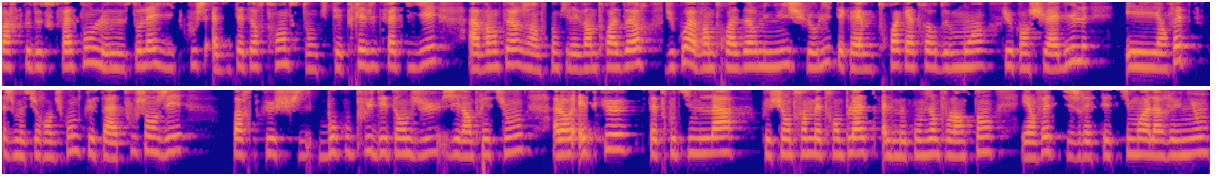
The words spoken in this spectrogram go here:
parce que de toute façon, le soleil, il se couche à 17h30, donc t'es très vite fatigué. À 20h, j'ai l'impression qu'il est 23h. Du coup, à 23h minuit, je suis au lit, c'est quand même 3-4 heures de moins que quand je suis à Lille. Et en fait, je me suis rendu compte que ça a tout changé parce que je suis beaucoup plus détendue, j'ai l'impression. Alors, est-ce que cette routine-là que je suis en train de mettre en place, elle me convient pour l'instant? Et en fait, si je restais six mois à La Réunion,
